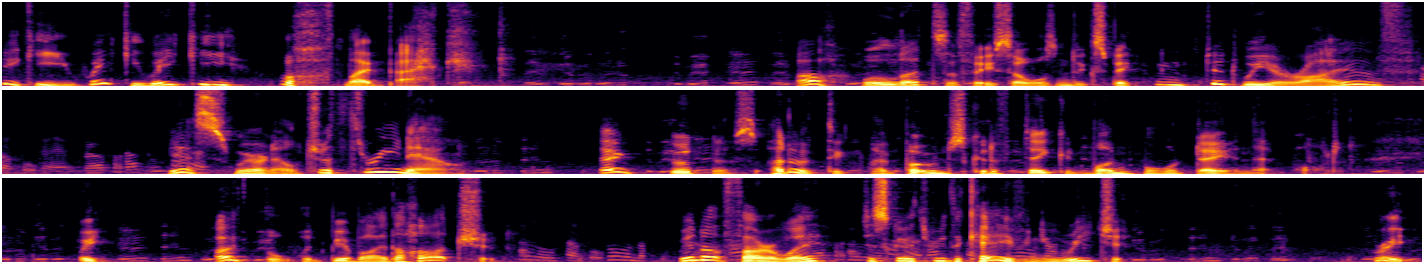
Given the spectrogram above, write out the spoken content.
Wakey, wakey, wakey. Oh, my back. Oh, well that's a face I wasn't expecting. Did we arrive? Yes, we're on Altra 3 now. Thank goodness. I don't think my bones could have taken one more day in that pod. Wait, I thought we'd be by the hearth ship. We're not far away. Just go through the cave and you'll reach it. Great,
